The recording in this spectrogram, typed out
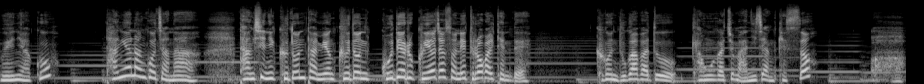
왜냐고? 당연한 거잖아. 당신이 그 돈 타면 그 돈 그대로 그 여자 손에 들어갈 텐데 그건 누가 봐도 경우가 좀 아니지 않겠어? 아,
